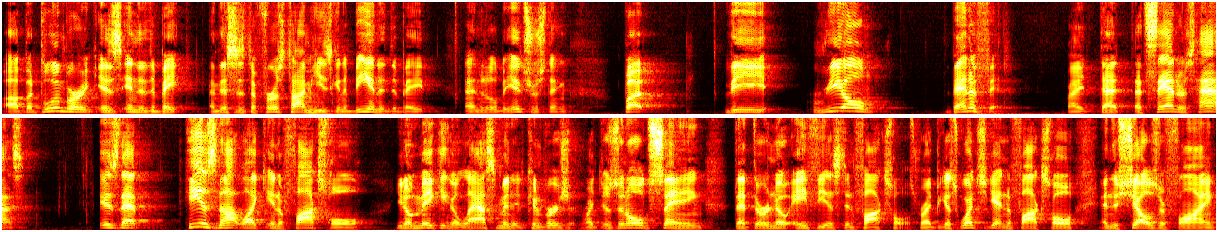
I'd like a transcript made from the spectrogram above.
uh, but Bloomberg is in the debate, and this is the first time he's going to be in a debate, and it'll be interesting. But the real benefit, right, that that Sanders has is that he is not like in a foxhole, you know, making a last minute conversion, right? There's an old saying that there are no atheists in foxholes, right? Because once you get in a foxhole and the shells are flying,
